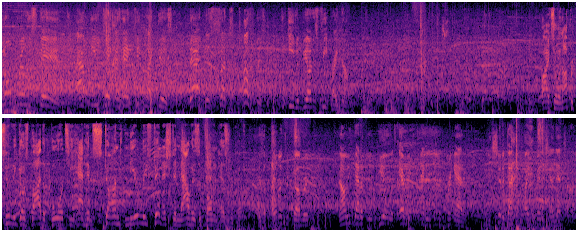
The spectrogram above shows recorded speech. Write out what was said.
don't really stand after you take a head kick like this. That is such toughness to even be on his feet right now. All right, so an opportunity goes by the boards. He had him stunned, nearly finished, and now his opponent has recovered. His opponent recovered. Now he's got to go deal with everything that he's going to bring at him. He should have got the fight finished at that time.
